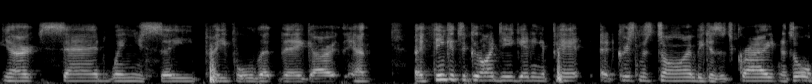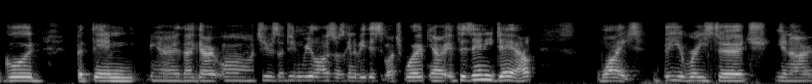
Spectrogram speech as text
you know, sad when you see people that they go, you know, they think it's a good idea getting a pet at Christmas time because it's great and it's all good, but then you know they go, oh, geez, I didn't realize it was going to be this much work. You know, if there's any doubt. Wait, do your research. You know,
